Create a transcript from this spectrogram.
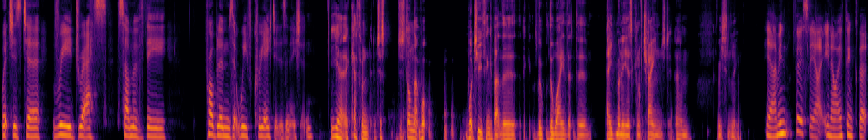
which is to redress some of the problems that we've created as a nation. Yeah, uh, Kathryn, just just on that, what what do you think about the the, the way that the aid money has kind of changed um, recently? Yeah, I mean, firstly, I you know I think that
